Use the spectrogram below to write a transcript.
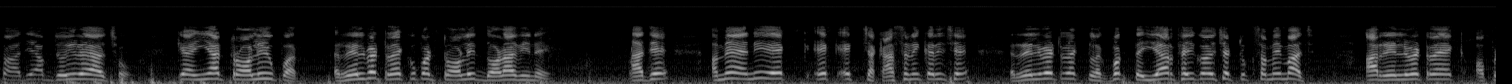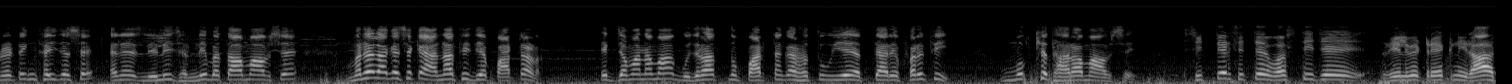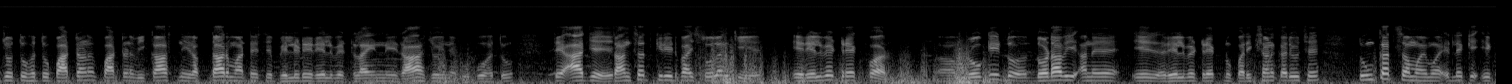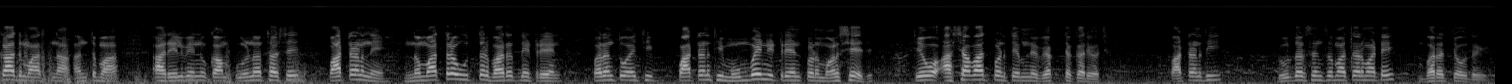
આજે આપ જોઈ રહ્યા છો કે અહીંયા ટ્રોલી ઉપર રેલવે ટ્રેક ઉપર ટ્રોલી દોડાવીને આજે અમે એની એક એક એક ચકાસણી કરી છે. રેલવે ટ્રેક લગભગ તૈયાર થઈ ગયો છે. ટૂંક સમયમાં જ આ રેલવે ટ્રેક ઓપરેટિંગ થઈ જશે. એને લીલી ઝંડી બતાવવામાં આવશે. મને લાગે છે કે આનાથી જે પાટણ એક જમાનામાં ગુજરાતનું પાટનગર હતું એ અત્યારે ફરીથી મુખ્ય ધારામાં આવશે. સિત્તેર સિત્તેર વર્ષથી જે રેલવે ટ્રેકની રાહ જોતું હતું, પાટણ પાટણ વિકાસની રફતાર માટે જે ભીલડી રેલવે લાઇનની રાહ જોઈને ઊભું હતું, તે આજે સાંસદ કિરીટભાઈ સોલંકીએ એ રેલવે ટ્રેક પર રોગી દોડાવી અને એ રેલવે ટ્રેકનું પરીક્ષણ કર્યું છે. ટૂંક જ સમયમાં, એટલે કે એકાદ માસના અંતમાં, આ રેલવેનું કામ પૂર્ણ થશે. પાટણને ન માત્ર ઉત્તર ભારતની ટ્રેન, પરંતુ અહીંથી પાટણથી મુંબઈની ટ્રેન પણ મળશે જ, તેવો આશાવાદ પણ તેમણે વ્યક્ત કર્યો છે. પાટણથી દૂરદર્શન સમાચાર માટે ભરત ચૌધરી.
